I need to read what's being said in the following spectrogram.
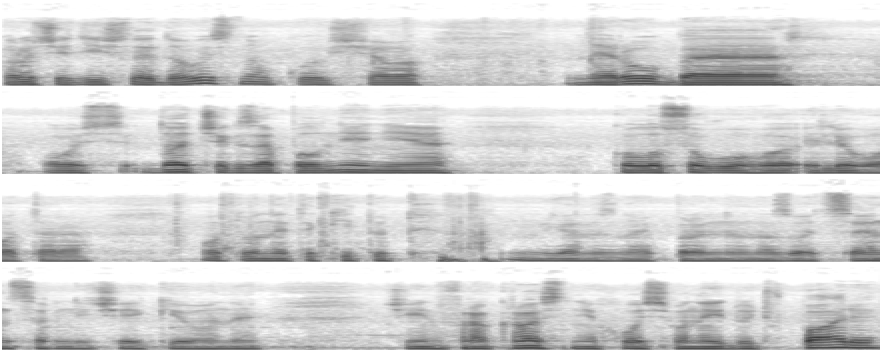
коротше, дійшли до висновку, що не робить ось датчик заповнення колосового елеватора. От вони такі тут, ну, я не знаю, як правильно назвати, сенсорні, чи які вони, чи інфракрасні. Ось вони йдуть в парі.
